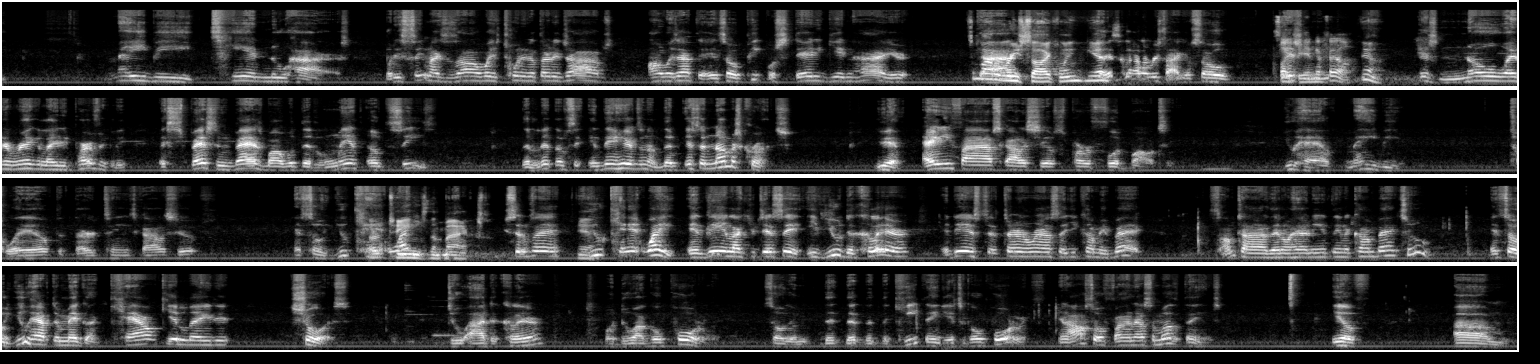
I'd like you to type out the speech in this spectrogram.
maybe ten new hires, but it seems like there's always twenty to thirty jobs always out there, and so people steady getting hired it's a lot of recycling. Yeah. It's a lot of recycling. So it's like the NFL. Yeah. There's no way to regulate it perfectly, especially in basketball with the length of the season. The length of and then here's another it's a numbers crunch. You have 85 scholarships per football team. You have maybe 12 to 13 scholarships. And so you can't 13's wait. the max. You see what I'm saying? Yeah. You can't wait. And then, like you just said, if you declare and then to turn around and say you're coming back, sometimes they don't have anything to come back to. And so you have to make a calculated choice. Do I declare or do I go portal? So the, the, the, the key thing is to go portal. And also find out some other things. If um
